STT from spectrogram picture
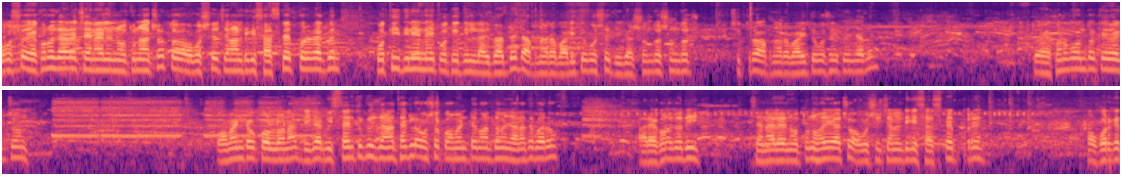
অবশ্যই এখনও যারা চ্যানেলে নতুন আছো, তো অবশ্যই চ্যানেলটিকে সাবস্ক্রাইব করে রাখবেন। প্রতিদিনের নেই, প্রতিদিন লাইভ আপডেট আপনারা বাড়িতে বসে দীঘার সুন্দর সুন্দর চিত্র আপনারা বাড়িতে বসেই পেয়ে যাবেন। তো এখনও পর্যন্ত কেউ একজন কমেন্টও করল না। দীঘার বিস্তারিত কিছু জানা থাকলে অবশ্যই কমেন্টের মাধ্যমে জানাতে পারো। আর এখনও যদি চ্যানেলে নতুন হয়ে আছো, অবশ্যই চ্যানেলটিকে সাবস্ক্রাইব করে অপরকে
